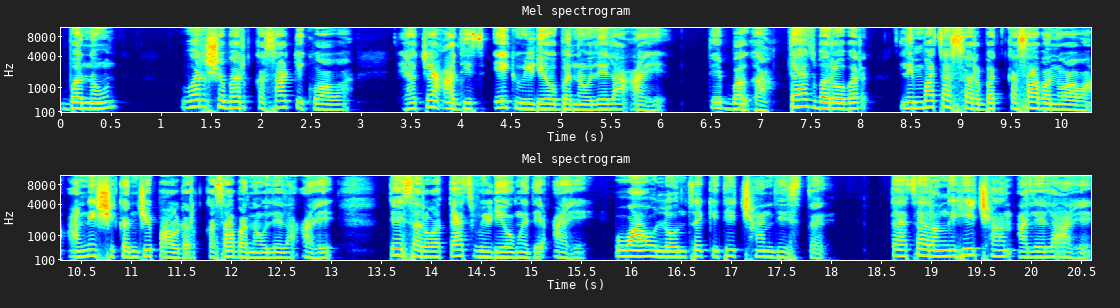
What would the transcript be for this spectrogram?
बनवून वर्षभर कसा टिकवावा ह्याच्या आधीच एक व्हिडिओ बनवलेला आहे. ते बघा. त्याचबरोबर लिंबाचा सरबत कसा बनवावा आणि शिकंजी पावडर कसा बनवलेला आहे ते सर्व त्याच व्हिडिओमध्ये आहे. वाव लोणचं किती छान दिसतंय. त्याचा रंगही छान आलेला आहे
